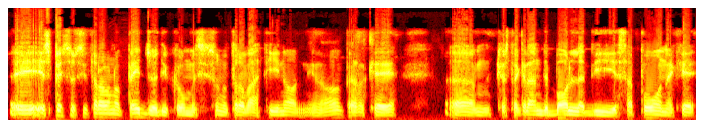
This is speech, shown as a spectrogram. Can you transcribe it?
e, e, spesso si trovano peggio di come si sono trovati i nonni, no? perché ehm, questa grande bolla di sapone che,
